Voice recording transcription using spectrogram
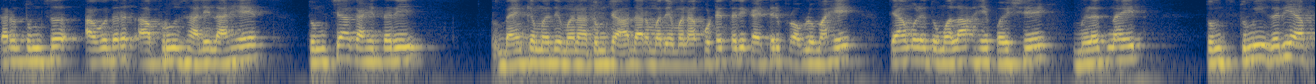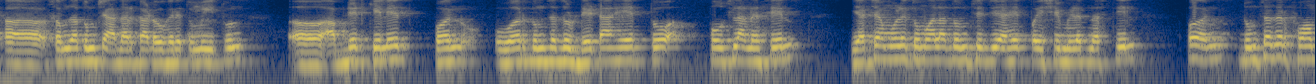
कारण तुमचं अगोदरच अप्रूव्ह झालेलं आहे. तुमच्या काहीतरी बँकेमध्ये म्हणा तुमच्या आधारमध्ये म्हणा कुठेतरी काहीतरी प्रॉब्लेम आहे. त्यामुळे तुम्हाला हे पैसे मिळत नाहीत. तुम तुम्ही जरी आप- समजा तुमचे आधार कार्ड वगैरे तुम्ही इथून अपडेट केलेत पण वर तुमचा जो डेटा आहे तो पोचला नसेल याच्यामुळे तुम्हाला तुमचे जे आहेत पैसे मिळत नसतील. पण तुमचा जर फॉर्म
